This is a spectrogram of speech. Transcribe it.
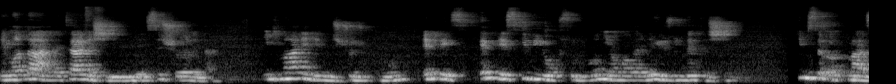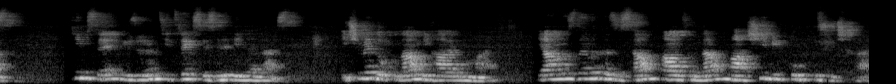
Ve Madame Laterna şiirinde ise şöyle der. İhmal edilmiş çocukluğun, epes, eski bir yoksulluğun yamalarını yüzünde taşır. Kimse öpmez. Kimse yüzünün titrek sesini dinlemez. İçime dokunan bir halim var. Yalnızlığını kazısam altından vahşi bir kurt kuşu çıkar.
